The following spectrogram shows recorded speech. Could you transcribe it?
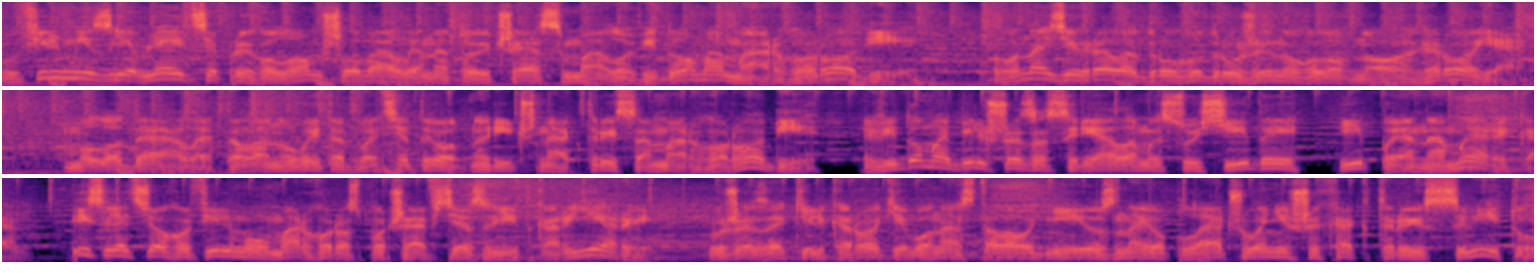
у фільмі з'являється приголомшлива, але на той час маловідома Марго Робі. Вона зіграла другу дружину головного героя. Молода, але талановита 21-річна актриса Марго Робі відома більше за серіалами Сусіди і Пен Американ. Після цього фільму у Марго розпочався зліт кар'єри. Вже за кілька років вона стала однією з найоплачуваніших актрис світу.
